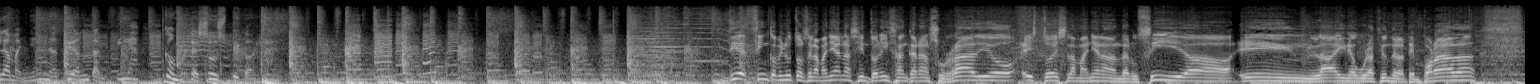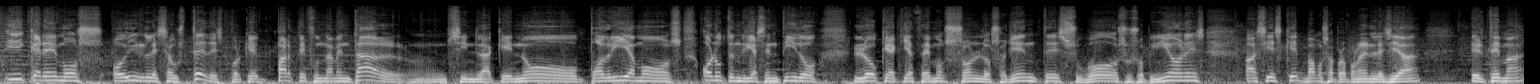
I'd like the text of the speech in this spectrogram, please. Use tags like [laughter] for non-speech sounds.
La mañana de Andalucía con Jesús Vigorra. 10, 5 minutos de la mañana sintonizan Canal Sur Radio. Esto es la mañana de Andalucía en la inauguración de la temporada y queremos oírles a ustedes porque parte fundamental mm, sin la que no podríamos o no tendría sentido lo que aquí hacemos son los oyentes, su voz, sus opiniones. Así es que vamos a proponerles ya el tema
